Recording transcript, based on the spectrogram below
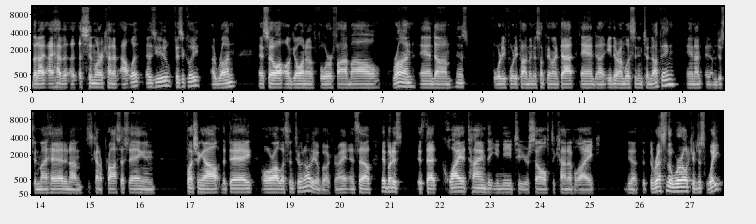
but i, I have a, a similar kind of outlet as you physically. I run and so I'll, I'll go on a four or five mile run and um, it's 40, 45 minutes, something like that. And uh, either I'm listening to nothing and I'm, I'm just in my head and I'm just kind of processing and fleshing out the day, or I'll listen to an audiobook. Right. And so, but it's, it's that quiet time that you need to yourself to kind of like, yeah, the, the rest of the world can just wait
